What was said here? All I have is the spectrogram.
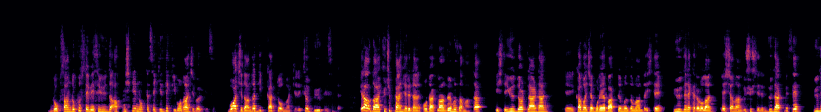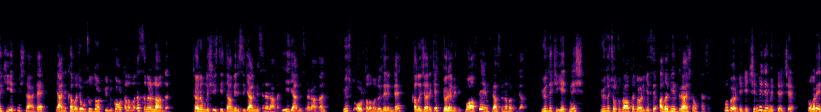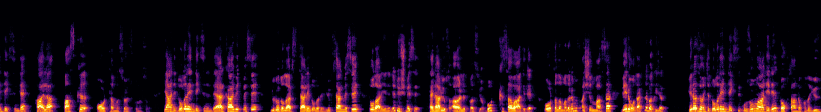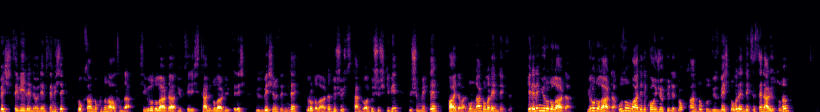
99 seviyesi %61.8'lik Fibonacci bölgesi. Bu açıdan da dikkatli olmak gerekiyor büyük resimde. Biraz daha küçük pencereden odaklandığımız zaman da işte 104'lerden e, kabaca buraya baktığımız zaman da işte 100'lere kadar olan yaşanan düşüşlerin düzeltmesi 102.70'lerde yani kabaca 34 günlük ortalamada sınırlandı. Tarım dışı istihdam verisi gelmesine rağmen, iyi gelmesine rağmen üst ortalamanın üzerinde kalıcı hareket göremedik. Bu hafta enflasyona bakacağız. 102.70, 103.36 bölgesi ana bir direnç noktası. Bu bölge geçilmediği müddetçe dolar endeksinde hala baskı ortamı söz konusu. Yani dolar endeksinin değer kaybetmesi, euro dolar, sterlin doların yükselmesi, dolar yeninde düşmesi senaryosu ağırlık basıyor. Bu kısa vadede ortalamalarımız aşılmazsa veri odaklı bakacağız. Biraz önce dolar endeksi uzun vadeli 99'a 105 seviyelerini önemsemiştik. 99'un altında işte euro dolarda yükseliş, sterlin dolarda yükseliş, 105'in üzerinde euro dolarda düşüş, sterlin dolar düşüş gibi düşünmekte fayda var. Bunlar dolar endeksi. Gelelim euro dolarda. Euro dolarda uzun vadeli konjonktürde 99-105 dolar endeksi senaryosunun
